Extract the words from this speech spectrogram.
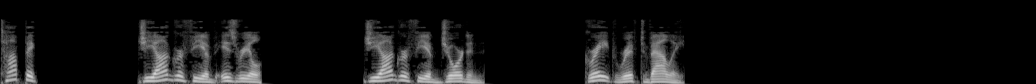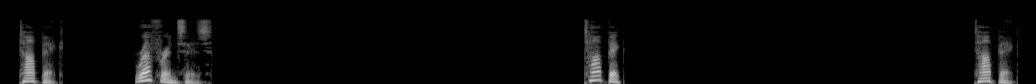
Topic. Geography of Israel. Geography of Jordan. Great Rift Valley. Topic. References Topic. Topic.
